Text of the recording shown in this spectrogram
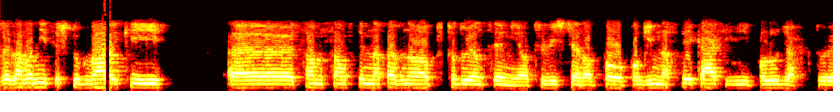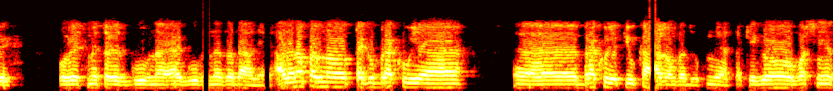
że zawodnicy sztuk walki są, są w tym na pewno przodującymi. Oczywiście no, po, po gimnastykach i po ludziach, których powiedzmy to jest główne, główne zadanie. Ale na pewno tego brakuje, e, brakuje piłkarzom według mnie, takiego właśnie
